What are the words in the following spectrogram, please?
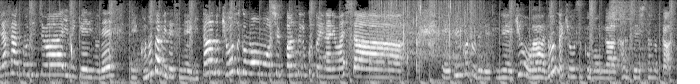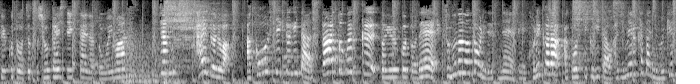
皆さんこんにちはゆみけいりのです、えー、この度ですねギターの教則本を出版することになりました。えー、ということでですね今日はどんな教則本が完成したのかということをちょっと紹介していきたいなと思います。じゃん。タイトルはアコースティックギタースタートブックということでその名の通りですね、えこれからアコースティックギターを始める方に向けて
